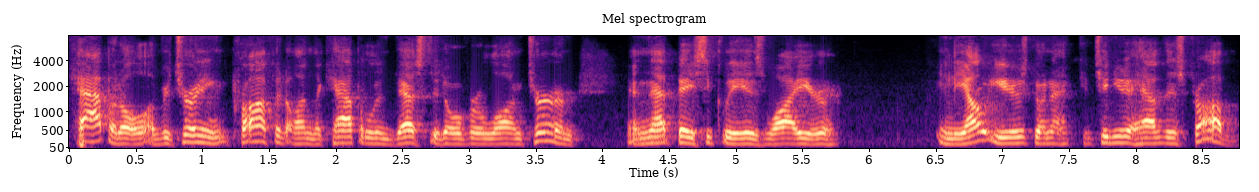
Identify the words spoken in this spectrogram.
capital, of returning profit on the capital invested over a long term. And that basically is why you're in the out years going to continue to have this problem.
